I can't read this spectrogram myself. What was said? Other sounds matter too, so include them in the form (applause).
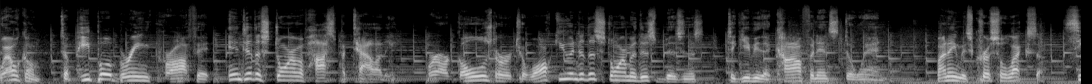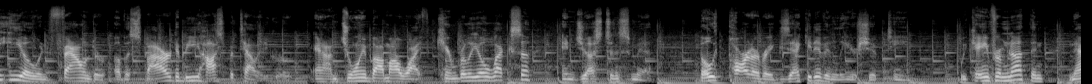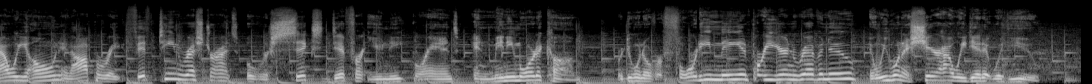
Welcome to People Bring Profit into the Storm of Hospitality, where our goals are to walk you into the storm of this business to give you the confidence to win. My name is Chris Alexa, CEO and founder of Aspire2B Hospitality Group, and I'm joined by my wife, Kimberly Alexa, and Justin Smith, both part of our executive and leadership team. We came from nothing. Now we own and operate 15 restaurants, over six different unique brands, and many more to come. We're doing over 40 million per year in revenue, and we want to share how we did it with you.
